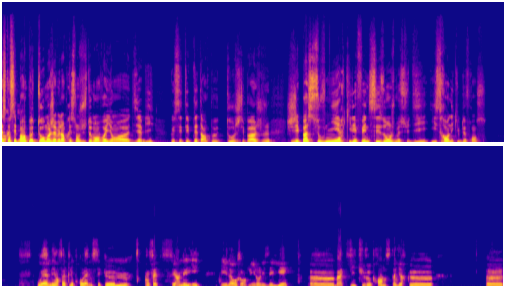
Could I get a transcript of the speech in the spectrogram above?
est-ce que c'est pas un peu tôt? Moi j'avais l'impression justement en voyant euh, Diaby que c'était peut-être un peu tôt, je sais pas, je j'ai pas souvenir qu'il ait fait une saison où je me suis dit il sera en équipe de France. Ouais, mais en fait, le problème, c'est que en fait, c'est un ailier. Et là, aujourd'hui, dans les ailiers, euh, bah, qui tu veux prendre? C'est-à-dire que euh,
